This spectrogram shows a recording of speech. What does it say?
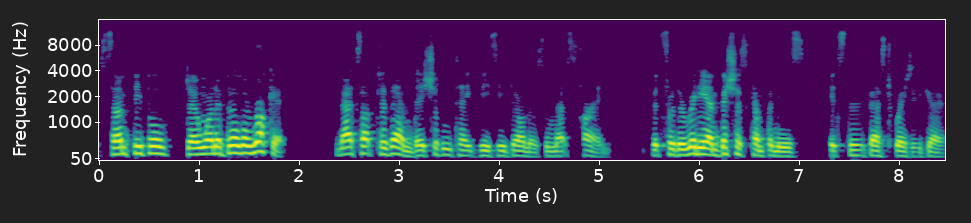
Some people don't want to build a rocket. That's up to them. They shouldn't take VC dollars, and that's fine. But for the really ambitious companies, it's the best way to go.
